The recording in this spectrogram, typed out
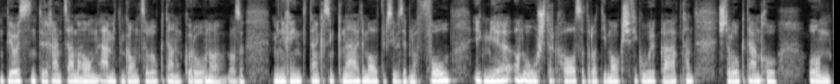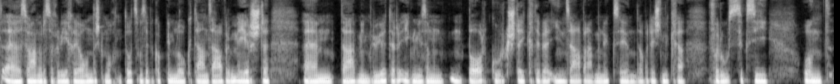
Und bei uns ist es natürlich auch ein Zusammenhang auch mit dem ganzen Lockdown und Corona. Also, meine Kinder, denke ich, sind genau in dem Alter gewesen, wo sie eben noch voll irgendwie an Osterhase oder an die magischen Figuren geglaubt haben. Ist der Lockdown gekommen. Und äh, so haben wir das ein bisschen anders gemacht. Und trotzdem eben gerade beim Lockdown selber, im ersten, ähm, da hat mein Bruder irgendwie so einen, einen Parkour gesteckt, eben ihn selber haben wir nicht gesehen, und, aber der war wirklich auch voraus gewesen. Und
